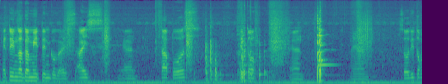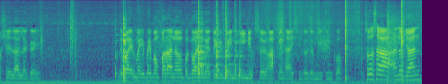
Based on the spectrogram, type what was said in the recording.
ito yung gagamitin ko guys. Ice. Ayan. Tapos ito. Ayan. Ayan. So dito ko siya ilalagay. Diba, may iba-ibang paraan naman paggawa ng ganito yung iba iniinit. So yung akin ice yung gagamitin ko. So sa ano dyan,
